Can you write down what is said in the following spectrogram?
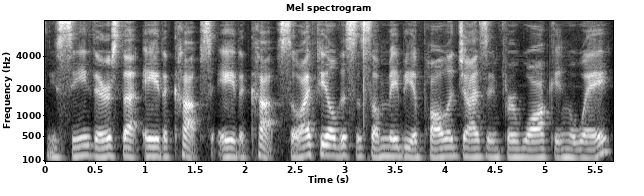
You see there's that eight of cups eight of cups. So i feel this is some maybe apologizing for walking away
